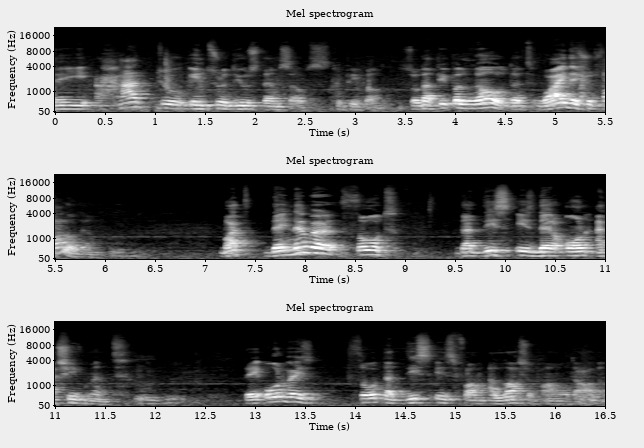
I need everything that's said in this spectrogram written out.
they had to introduce themselves to people so that people know that why they should follow them. But they never thought that this is their own achievement. They always thought that this is from Allah subhanahu wa ta'ala.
